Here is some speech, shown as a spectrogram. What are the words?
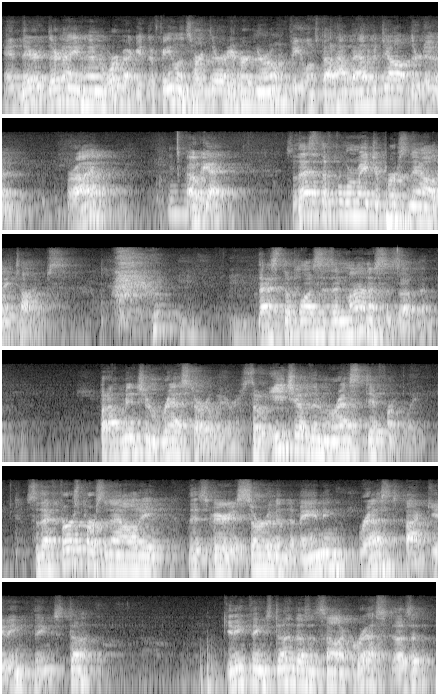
And they're, they're not even having to worry about getting their feelings hurt. They're already hurting their own feelings about how bad of a job they're doing. Right? Mm-hmm. Okay. So that's the four major personality types. That's the pluses and minuses of them. But I mentioned rest earlier. So each of them rest differently. So that first personality that's very assertive and demanding, rest by getting things done. Getting things done doesn't sound like rest, does it?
